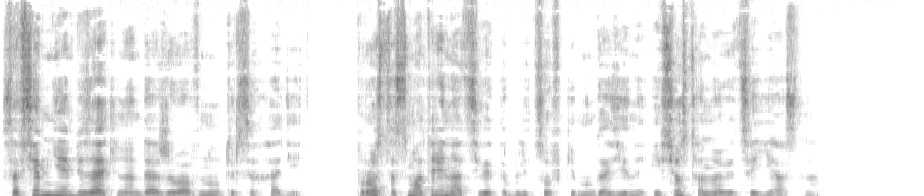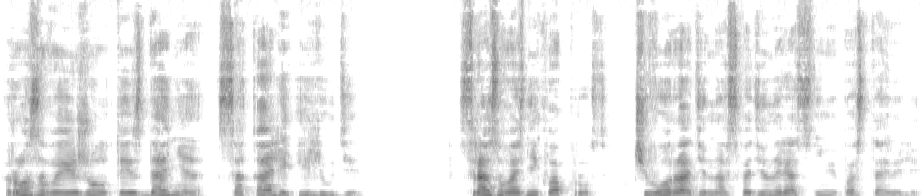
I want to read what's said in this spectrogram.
Совсем не обязательно даже вовнутрь заходить. Просто смотри на цвет облицовки магазина, и все становится ясно. Розовые и желтые здания – сокали и люди. Сразу возник вопрос, чего ради нас в один ряд с ними поставили?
